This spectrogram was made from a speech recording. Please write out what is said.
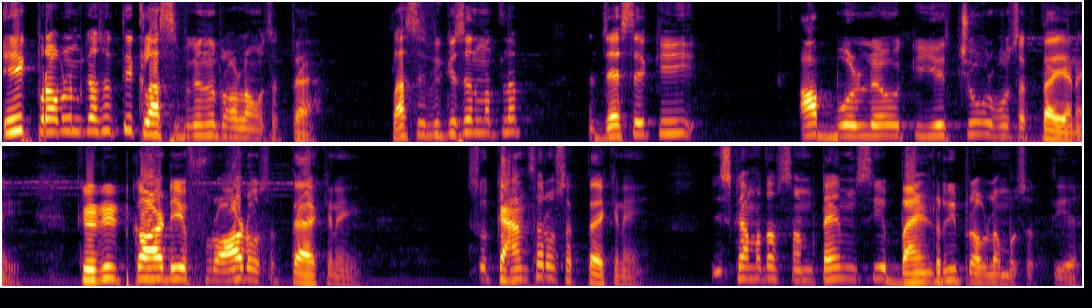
एक प्रॉब्लम क्या हो सकती है? क्लासिफिकेशन प्रॉब्लम हो सकता है। क्लासिफिकेशन मतलब जैसे कि आप बोल रहे हो कि ये चोर हो सकता है या नहीं। क्रेडिट कार्ड ये फ्रॉड हो सकता है कि नहीं? इसको कैंसर हो सकता है कि नहीं? इसका मतलब समटाइम्स ये बाइंड्री प्रॉब्लम हो सकती है।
